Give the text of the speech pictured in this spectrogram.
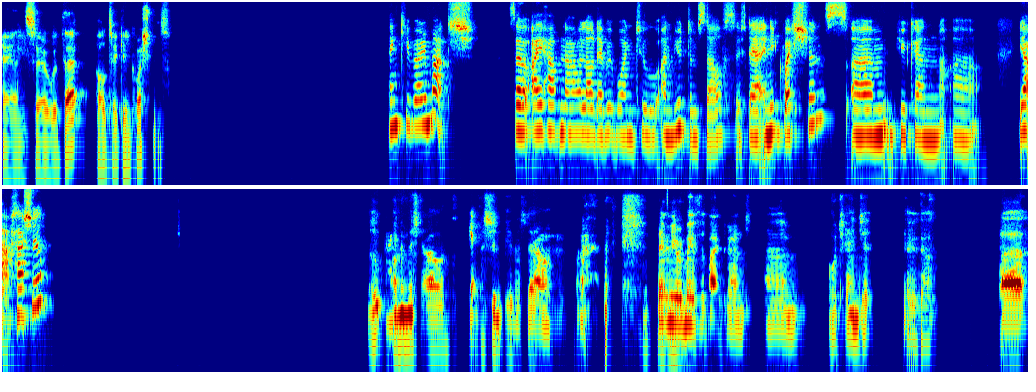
And so with that, I'll take any questions. Thank you very much. So I have now allowed everyone to unmute themselves. If there are any questions, um, you can, uh, yeah, Harshil? Oh, I'm in the shower. Yeah. I shouldn't be in the shower. Let me remove the background um, or change it. There we go. Uh,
